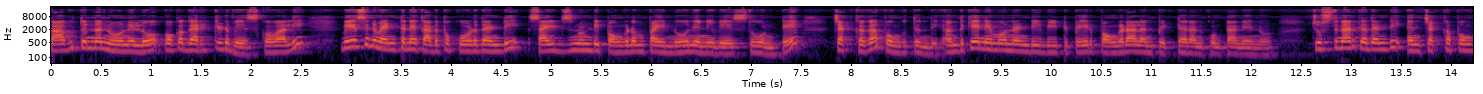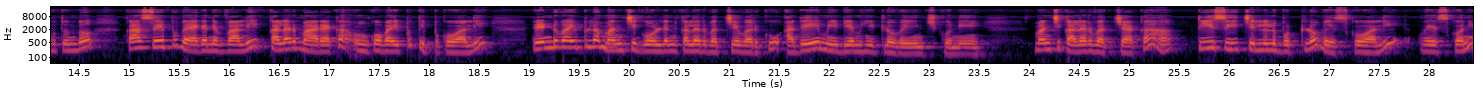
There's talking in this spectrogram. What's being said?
కాగుతున్న నూనెలో ఒక గరిటెడు వేసుకోవాలి. వేసిన వెంటనే కదపకూడదండి. సైడ్స్ నుండి పొంగడంపై నూనెని వేస్తూ ఉంటే చక్కగా పొంగుతుంది. అందుకేనేమోనండి వీటి పేరు పొంగడాలని పెట్టారనుకుంటా నేను. చూస్తున్నారు కదండి ఎంత చక్క పొంగుతుందో. కాసేపు వేగనివ్వాలి. కలర్ మారాక ఇంకోవైపు తిప్పుకోవాలి. రెండు వైపులా మంచి గోల్డెన్ కలర్ వచ్చే వరకు అదే మీడియం హీట్లో వేయించుకొని మంచి కలర్ వచ్చాక తీసి చిల్లులు బుట్టలో వేసుకోవాలి వేసుకొని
